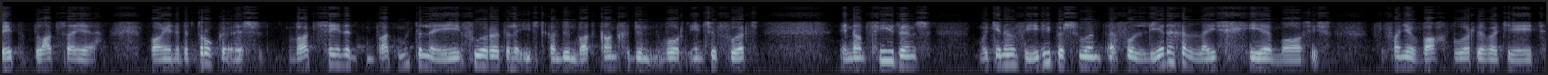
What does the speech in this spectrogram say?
webbladsye waar jy betrokke is. Wat sê dit? Wat moet hulle hê voordat hulle iets kan doen? Wat kan gedoen word ensovoorts? En dan vierdens moet jy nou vir hierdie persoon 'n volledige lys gee basies van jou wagwoorde wat jy het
